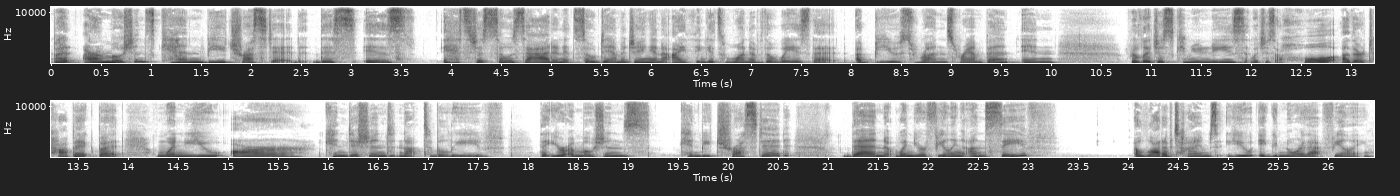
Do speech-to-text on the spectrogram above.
But our emotions can be trusted. This is, it's just so sad and it's so damaging. And I think it's one of the ways that abuse runs rampant in religious communities, which is a whole other topic. But when you are conditioned not to believe that your emotions can be trusted, then when you're feeling unsafe, a lot of times you ignore that feeling,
